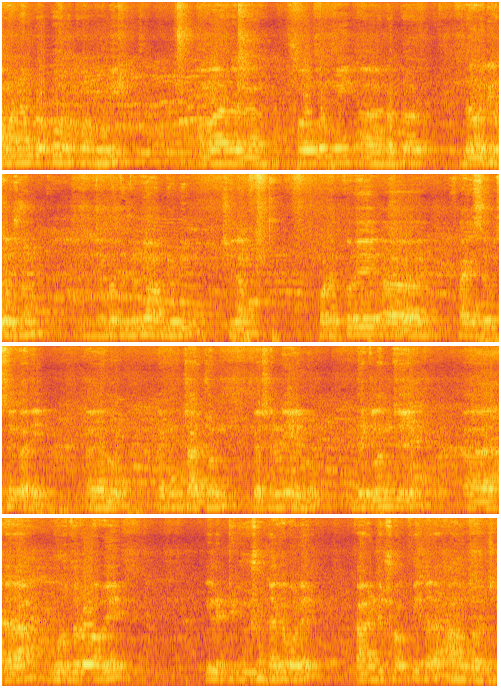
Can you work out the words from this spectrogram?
আমার নাম ডক্টর অনুপম ভৌমিক। আমার সহকর্মী ডক্টর দেওয়ালি দর্শন আমরা দুজনে অন ডিউটি ছিলাম। হঠাৎ করে ফায়ার সার্ভিসের গাড়ি এলো এবং চারজন পেশেন্ট নিয়ে এলো। দেখলাম যে তারা গুরুতরভাবে ইলেকট্রিকিউশন যাকে বলে কারেন্টের শখকে তারা আহত হয়েছে।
